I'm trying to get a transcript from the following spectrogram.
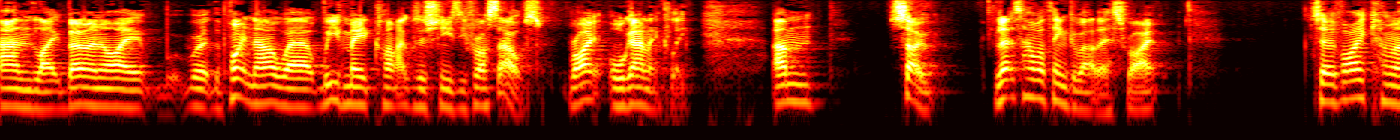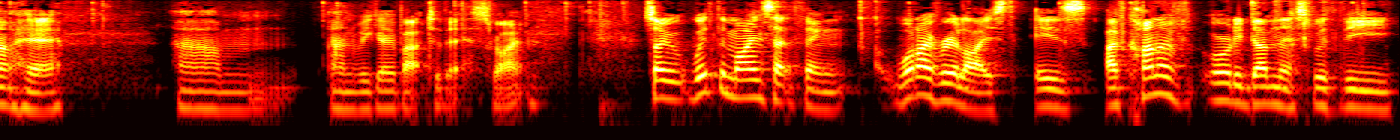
And like Bo and I, we're at the point now where we've made client acquisition easy for ourselves, right? Organically. Um, so let's have a think about this, right? So if I come out here um, and we go back to this, right? So with the mindset thing, what I've realized is I've kind of already done this with the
